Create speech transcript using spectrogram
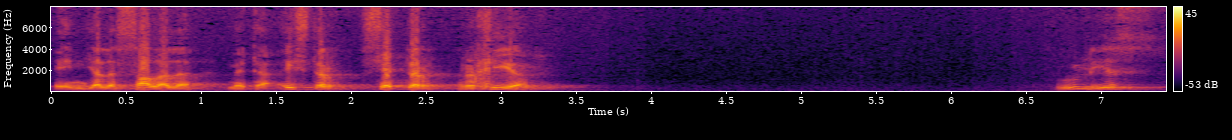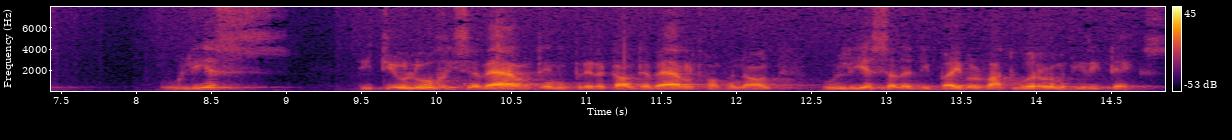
en julle sal hulle met 'n eyster scepter regeer. Hoe lees hoe lees die teologiese wêreld en die predikante wêreld van vanaand, hoe lees hulle die Bybel? Wat hoor hulle met hierdie teks?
